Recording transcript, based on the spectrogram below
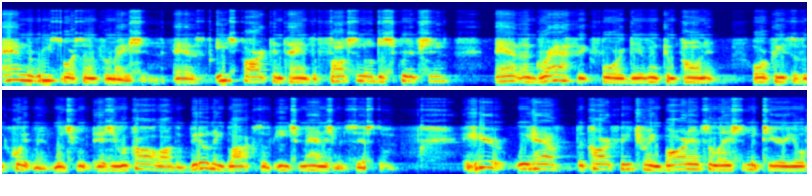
and the resource information as each card contains a functional description and a graphic for a given component or piece of equipment, which, as you recall, are the building blocks of each management system. Here we have the card featuring barn insulation material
